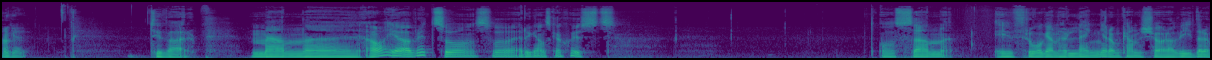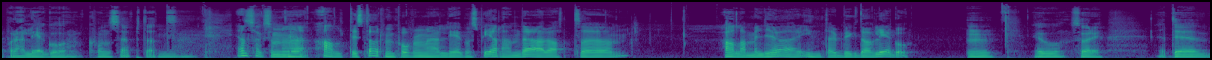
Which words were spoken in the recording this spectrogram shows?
Okej. Tyvärr. Men eh, ja, i övrigt så, så är det ganska schysst. Och sen är ju frågan hur länge de kan köra vidare på det här Lego-konceptet. En sak som Ja. jag alltid stört mig på på de här Lego-spelen det är att eh, alla miljöer inte är byggda av Lego. Mm. Jo, så är det. det.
